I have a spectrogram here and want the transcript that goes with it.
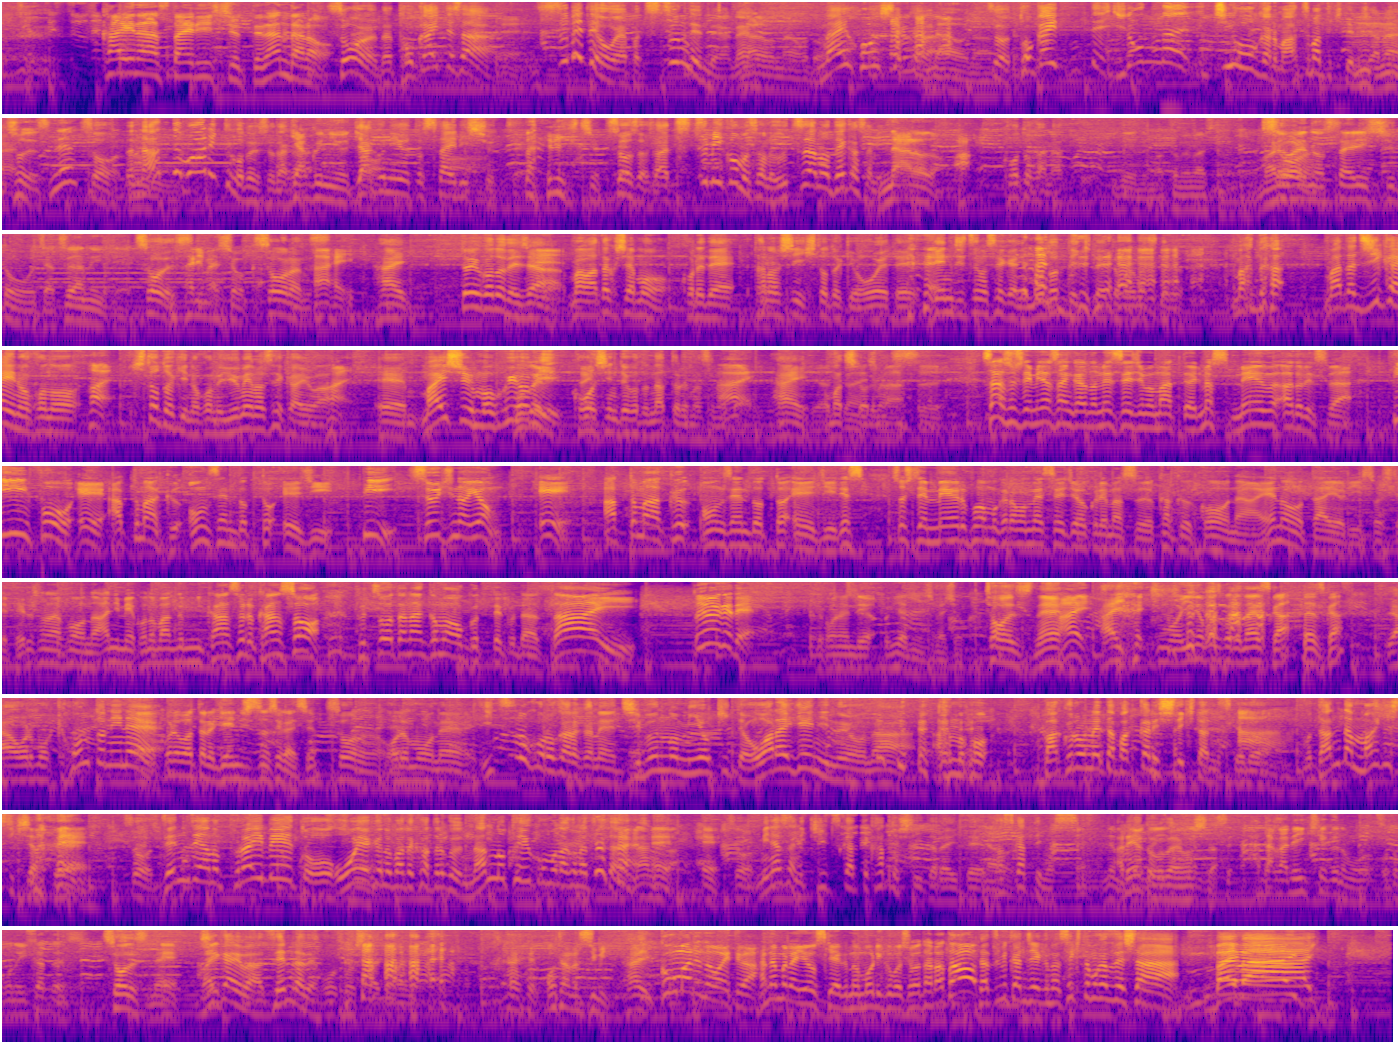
え不快なスタイリッシュってなんだろう？そうなんだ。都会ってさ、え全てをやっぱ包んでんだよね。なるほどなるほど。内包してるかならるほど。そう都会っていろんな地方からも集まってきてるじゃない、うん。そうですね。そう。何でもありってことですよ。だから逆に言うと。逆に言うとスタイリッシュって。スタイリッシュそうそうそう。包み込むその器のでかさみたいな。なるほど。あ。ことかなって綺麗にまとめましたのでそう我々のスタイリッシュ度をじゃあ貫いて。そうです。やりましょうか。そうなんです。はい。はいということでじゃあ、ええ。まあ私はもうこれで楽しいひとときを終えて 現実の世界に戻っていきたいと思いますけどまたまた次回のこのはい。ひとときのこの夢の世界は、はい。えー毎週木曜日更新ということになっておりますので、はい。はい、お待ちしております。さあそして皆さんからのメッセージも待っております。メールアドレスは p4a アットマーク温泉 .ag p 数字の 4a アットマーク温泉 .ag です。そしてメールフォームからもメッセージをくれます。各コーナーへのお便りそしてペルソナ4のアニメこの番組に関する感想普通歌なんかも送ってください。というわけでこの辺でお開きにしましょうか。そうですね。はい、はい、もう言い残すことないですか？ないですか？いや俺もう本当にね。これ終わったら現実の世界ですよ。そうなの。俺もうねいつの頃からかね自分の身を切ってお笑い芸人のようなあの暴露ネタばっかりしてきたんですけどあもうだんだん麻痺してきちゃってえ そう全然あのプライベートを公の場で語ることで何の抵抗もなくなってきたねなんかそう皆さんに気遣ってカットしていただいて助かっています。ありがとうございました。裸で生きていくのも男の生き方です。そうですね。ええ。次回は全裸で放送したいと思います。お楽しみに、はい。ここまでのお相手は花村陽介役の森久保祥太郎と辰巳幹事役の関智和でした。バイバイ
